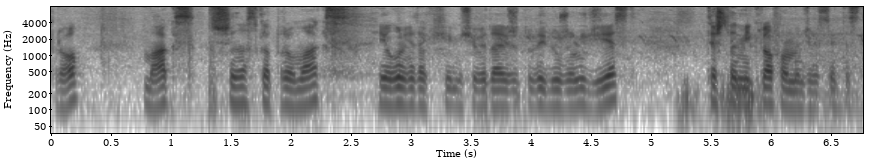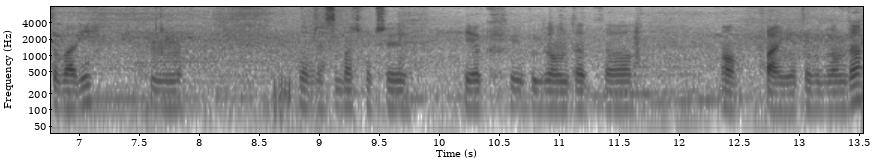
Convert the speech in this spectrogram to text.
Pro Max. 13 Pro Max i ogólnie tak mi się wydaje, że tutaj dużo ludzi jest. Też ten mikrofon będziemy sobie testowali. Mm. Dobra, zobaczmy czy jak wygląda to. O, fajnie to wygląda.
